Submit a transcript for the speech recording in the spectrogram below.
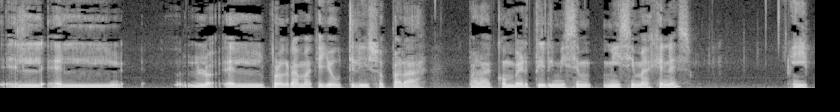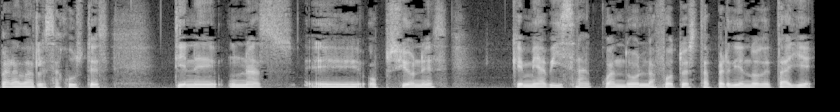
El, el, el programa que yo utilizo para, para convertir mis, mis imágenes y para darles ajustes tiene unas eh, opciones que me avisa cuando la foto está perdiendo detalle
